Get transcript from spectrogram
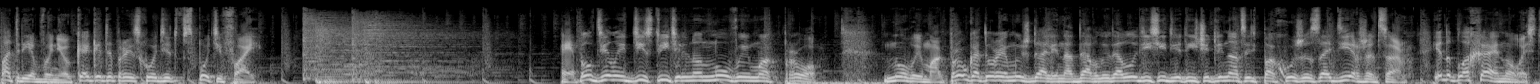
по требованию, как это происходит в Spotify. Apple делает действительно новый Mac Pro. Новый Mac Pro, который мы ждали на WWDC 2013, похоже, задержится. Это плохая новость.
